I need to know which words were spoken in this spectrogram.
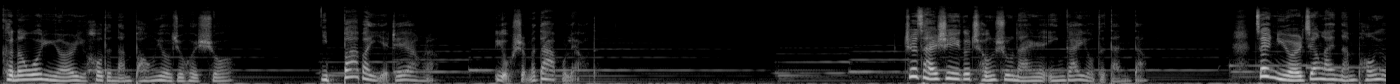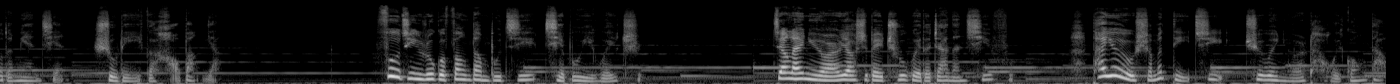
可能我女儿以后的男朋友就会说，你爸爸也这样啊，有什么大不了的？这才是一个成熟男人应该有的担当，在女儿将来男朋友的面前树立一个好榜样。父亲如果放荡不羁且不以为耻，将来女儿要是被出轨的渣男欺负，他又有什么底气去为女儿讨回公道呢？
